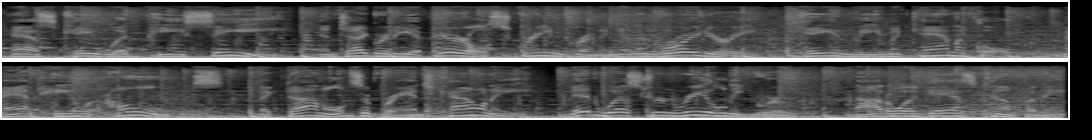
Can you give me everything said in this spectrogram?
Wood PC. Integrity Apparel Screen Printing and Embroidery. K&B Mechanical. Matt Hallett Homes. McDonald's of Branch County, Midwestern Realty Group, Ottawa Gas Company,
